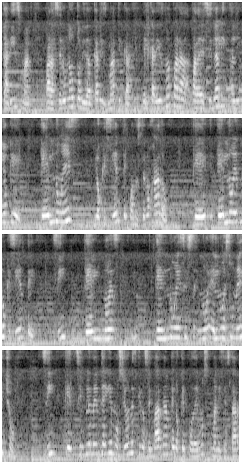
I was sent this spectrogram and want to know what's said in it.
carisma para ser una autoridad carismática. El carisma para, para decirle al, niño que, que él no es lo que siente cuando está enojado. Que, que él no es lo que siente, ¿sí? Que él no es, que él no es, no, él no es un hecho, ¿sí? Que simplemente hay emociones que nos embargan, pero que podemos manifestar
